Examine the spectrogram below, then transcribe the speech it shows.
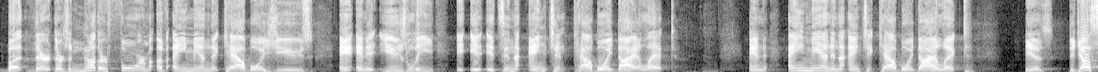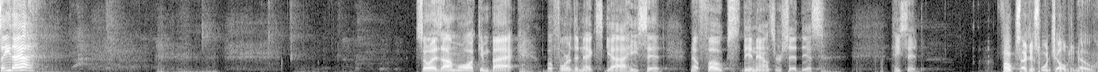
But there, there's another form of amen that cowboys use, and, and it usually it, it's in the ancient cowboy dialect. And amen in the ancient cowboy dialect is, did y'all see that? So as I'm walking back before the next guy, he said, Now, folks, the announcer said this. He said, Folks, I just want y'all to know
